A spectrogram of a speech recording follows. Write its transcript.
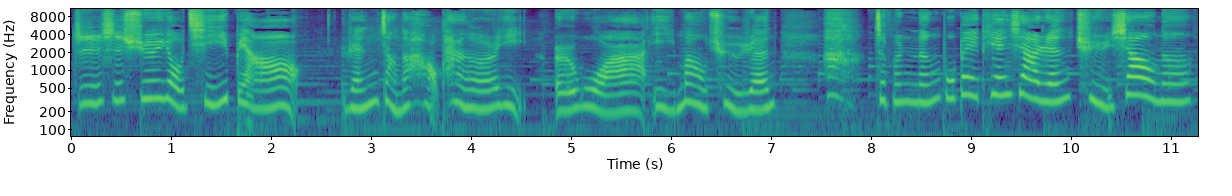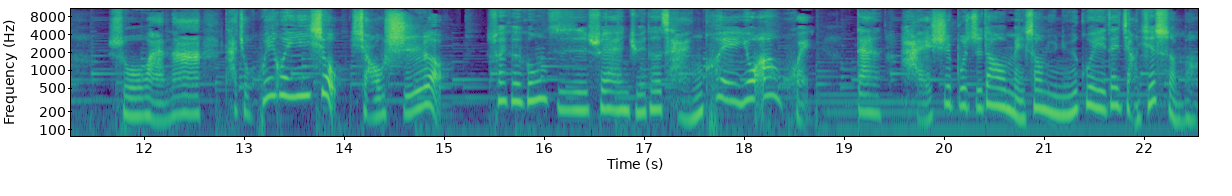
只是虚有其表，人长得好看而已，而我啊，以貌取人啊。”怎么能不被天下人取笑呢？说完啊，他就挥挥衣袖消失了。帅哥公子虽然觉得惭愧又懊悔，但还是不知道美少女女鬼在讲些什么，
